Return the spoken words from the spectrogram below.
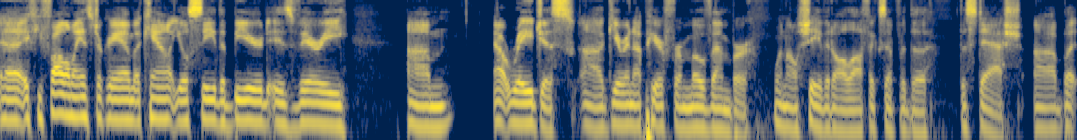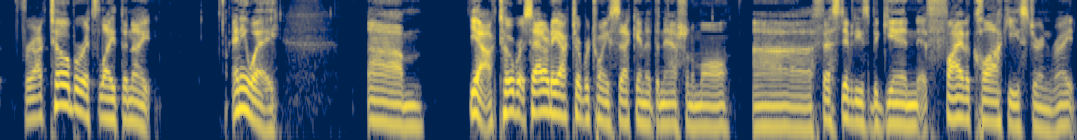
Uh, if you follow my Instagram account, you'll see the beard is very um, outrageous, uh, gearing up here for Movember when I'll shave it all off except for the the stash. Uh, but for October, it's light the night. Anyway, um, yeah, October Saturday, October twenty second at the National Mall. Uh, festivities begin at five o'clock Eastern. Right,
